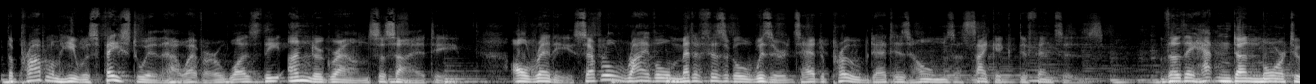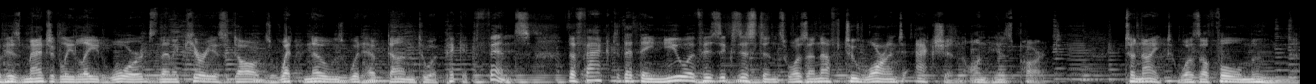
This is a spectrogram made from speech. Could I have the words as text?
The problem he was faced with, however, was the underground society. Already, several rival metaphysical wizards had probed at his home's psychic defenses. Though they hadn't done more to his magically laid wards than a curious dog's wet nose would have done to a picket fence, the fact that they knew of his existence was enough to warrant action on his part. Tonight was a full moon.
